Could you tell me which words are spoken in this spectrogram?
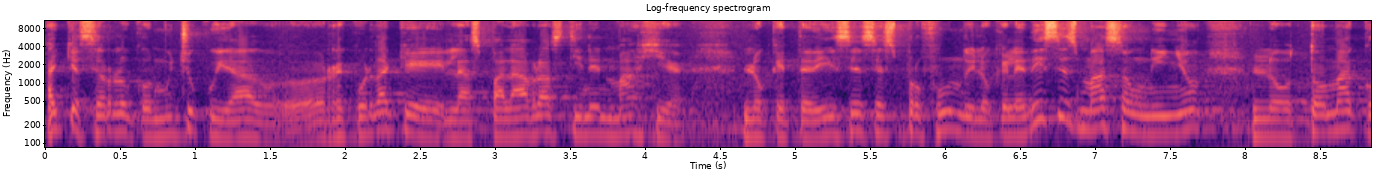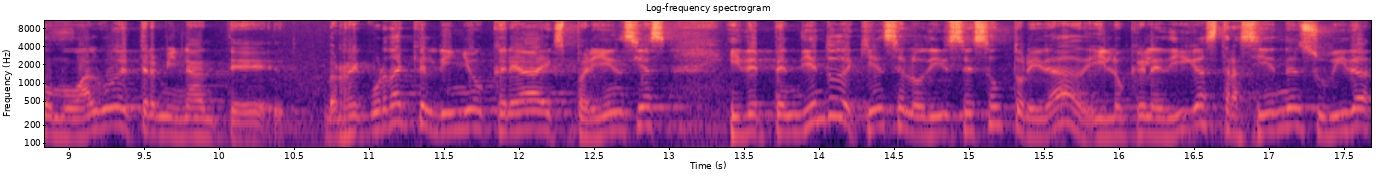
hay que hacerlo con mucho cuidado. Recuerda que las palabras tienen magia. Lo que te dices es profundo y lo que le dices más a un niño lo toma como algo determinante. Recuerda que el niño crea experiencias y dependiendo de quién se lo dice es autoridad y lo que le digas trasciende en su vida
